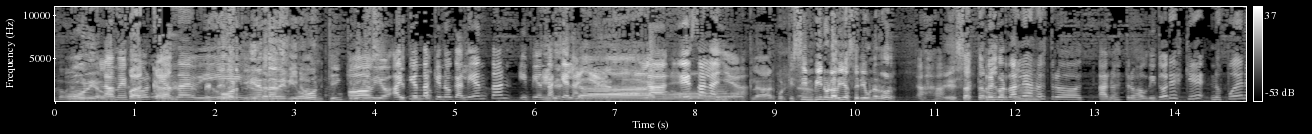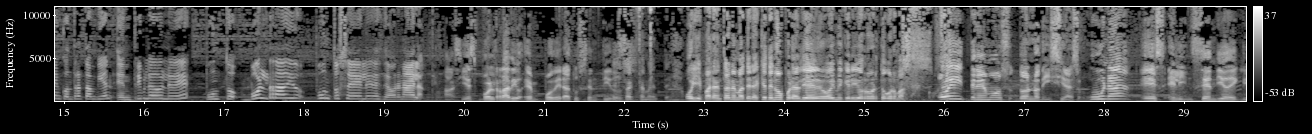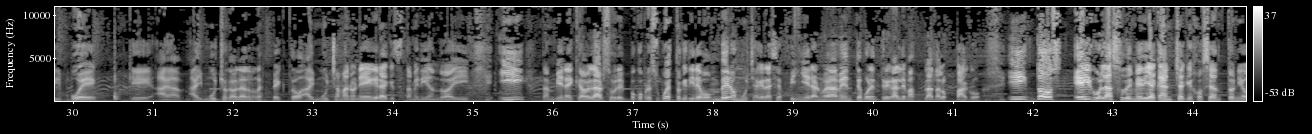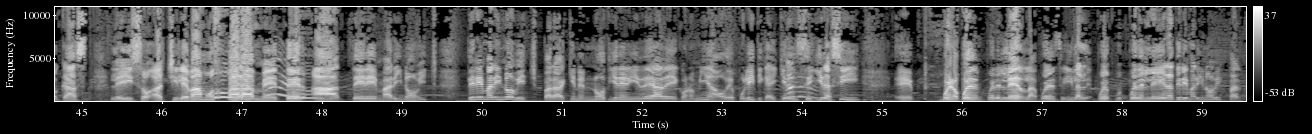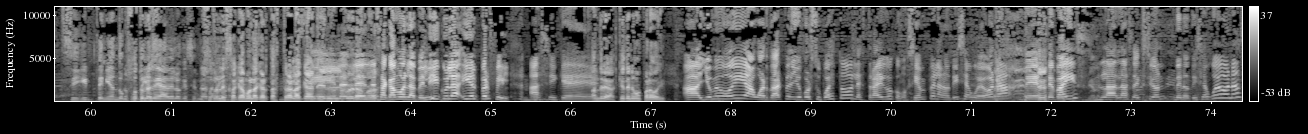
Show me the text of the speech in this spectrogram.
Una Obvio. La mejor bacán tienda de vino. Mejor tienda de vino. región. Qué increíble. Obvio, hay ¿Qué tiendas tienda? que no calientan y tiendas Y de- que la Claro, llevan. La- no, esa la lleva. Claro, porque sin vino la vida sería un error. Ajá. Exactamente. Recordarle a nuestros a nuestros auditores que nos pueden encontrar también en www.bolradio.cl desde ahora en adelante. Así es, Vol Radio empodera tus sentidos. Exactamente. Oye, para entrar en materia, ¿qué tenemos para el día de hoy, mi querido Roberto Gormaz? Hoy tenemos dos noticias. Una es el incendio de Quilpué, que ha- hay mucho que hablar al respecto, hay mucha mano negra que se está metiendo ahí y también hay que hablar sobre el poco presupuesto que tiene Bomberos. Muchas gracias Piñera nuevamente por entregarle más plata a los pacos. Y dos, el golazo de media cancha que José Antonio Cast le hizo a Chile Vamos para meter a Tere Marinovich. Tere Marinovich, para quienes no tienen idea de economía o de política y quieren seguir así, eh, bueno, pueden pueden leerla, pueden seguirla, pu- pu- pueden leer a Tere Marinovich para seguir teniendo Nosotros puta les- idea de lo que se trata. Nosotros le sacamos la carta astral acá Sí, en el le, programa. le- le sacamos la película y el perfil. Así que... Andrea, ¿qué tenemos para hoy? Ah, yo me voy a guardar, pero yo por supuesto les traigo, como siempre, la noticia hueona de este país, la, la sección de noticias hueonas.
